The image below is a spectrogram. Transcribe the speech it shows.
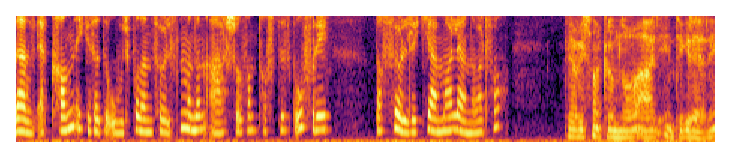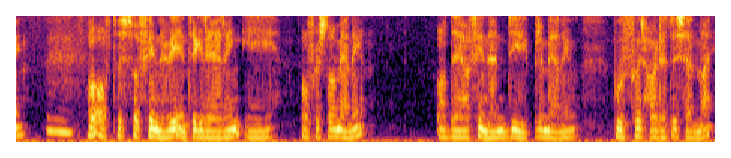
Er, jeg kan ikke sette ord på den følelsen, men den er så fantastisk god, fordi da føler ikke jeg meg alene, i hvert fall. Det vi snakker om nå, er integrering. Mm. Og oftest så finner vi integrering i å forstå meningen. Og det å finne en dypere mening. Hvorfor har dette skjedd meg?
